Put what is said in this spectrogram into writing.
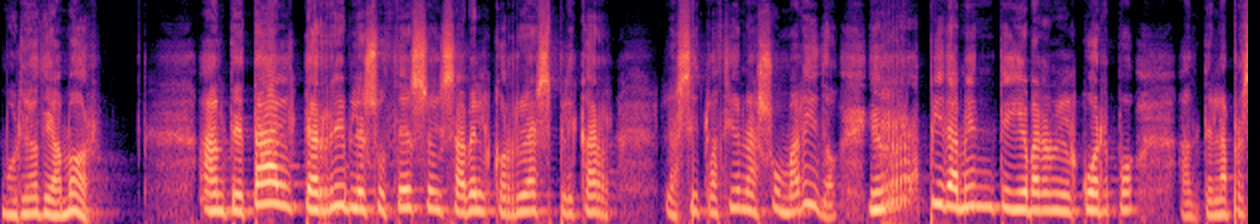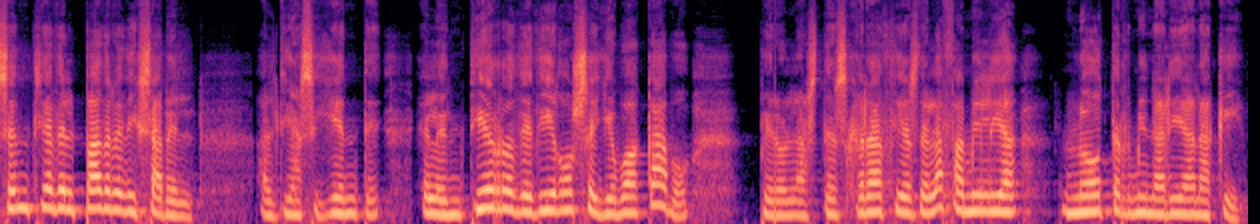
murió de amor. Ante tal terrible suceso, Isabel corrió a explicar la situación a su marido y rápidamente llevaron el cuerpo ante la presencia del padre de Isabel. Al día siguiente, el entierro de Diego se llevó a cabo, pero las desgracias de la familia no terminarían aquí.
